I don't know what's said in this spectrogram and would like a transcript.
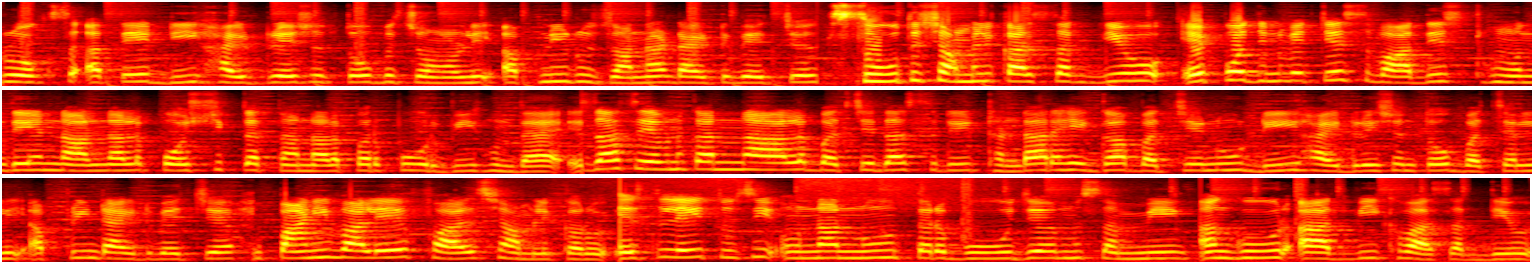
ਰੋਕਸ ਅਤੇ ਡੀਹਾਈਡਰੇਸ਼ਨ ਤੋਂ ਬਚਾਉਣ ਲਈ ਆਪਣੀ ਰੋਜ਼ਾਨਾ ਡਾਈਟ ਵਿੱਚ ਸੂਤ ਸ਼ਾਮਿਲ ਕਰ ਸਕਦੇ ਹੋ। ਇਹ ਭੋਜਨ ਵਿੱਚ ਸਵਾਦਿਸ਼ਟ ਹੋਣ ਦੇ ਨਾਲ-ਨਾਲ ਪੋਸ਼ਟਿਕ ਤੱਤਾਂ ਨਾਲ ਭਰਪੂਰ ਵੀ ਹੁੰਦਾ ਹੈ। ਇਸ ਦਾ ਸੇਵਨ ਕਰਨ ਨਾਲ ਬੱਚੇ ਦਾ ਸਰੀਰ ਠੰਡਾ ਰਹੇਗਾ। ਬੱਚੇ ਨੂੰ ਡੀਹਾਈਡਰੇਸ਼ਨ ਤੋਂ ਬਚਣ ਲਈ ਆਪਣੀ ਡਾਈਟ ਵਿੱਚ ਪਾਣੀ ਵਾਲੇ ਫਲ ਸ਼ਾਮਿਲ ਕਰੋ। ਇਸ ਲਈ ਤੁਸੀਂ ਉਹਨਾਂ ਨੂੰ ਤਰਬੂਜ, ਮੌਸਮੀ, ਅੰਗੂਰ ਆਦਿ ਵੀ ਖਵਾ ਸਕਦੇ ਹੋ।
